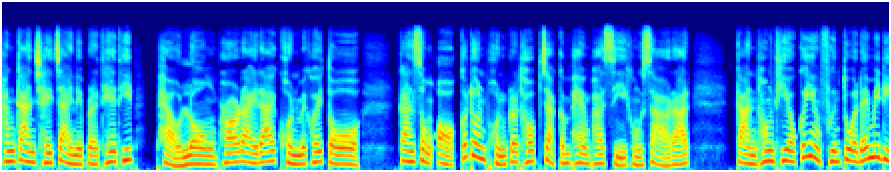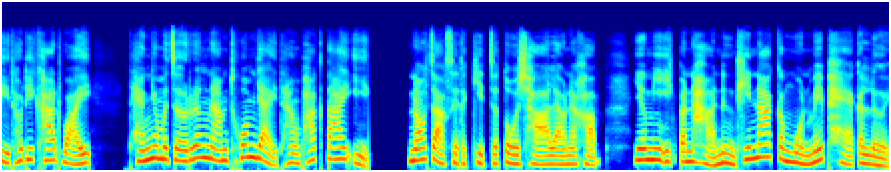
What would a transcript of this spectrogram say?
ทั้งการใช้จ่ายในประเทศที่แผ่วลง เพราะรายได้คนไม่ค่อยโต การส่งออกก็โดนผลกระทบจากกำแพงภาษีของสหรัฐ การท่องเที่ยวก็ยังฟื้นตัวได้ไม่ดีเท่าที่คาดไว้ แถมยังมาเจอเรื่องน้ำท่วมใหญ่ทางภาคใต้อีก นอกจากเศรษฐกิจจะโตช้าแล้วนะครับ ยังมีอีกปัญหาหนึ่งที่น่ากังวลไม่แพ้กันเลย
